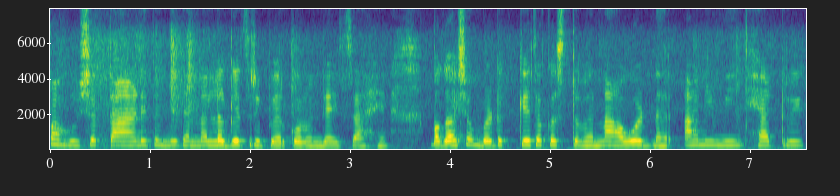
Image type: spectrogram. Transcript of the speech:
पाहू शकता आणि तुम्ही त्यांना लगेच रिपेअर करून द्यायचं आहे. बघा शंभर टक्के त्या कस्टमरना आवडणार. आणि मी ह्या ट्रिक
